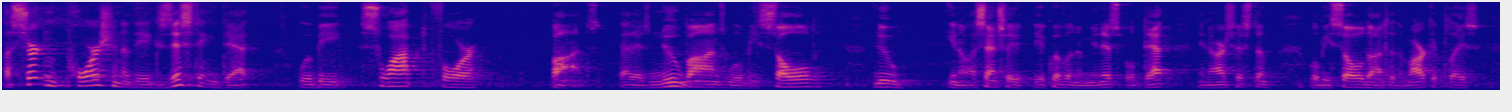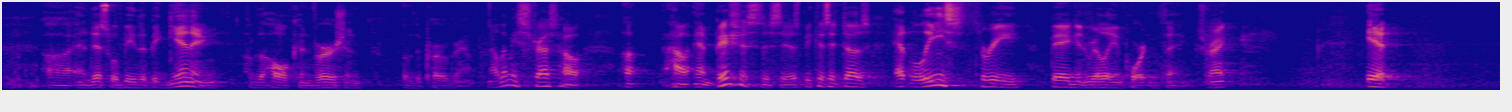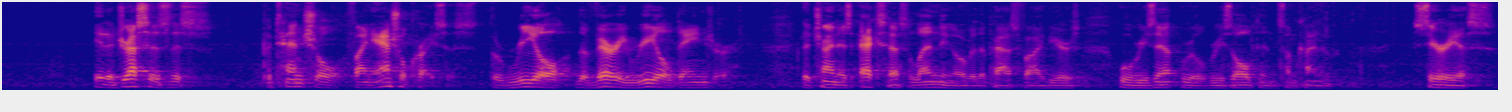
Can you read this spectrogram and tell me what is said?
a certain portion of the existing debt will be swapped for bonds. That is, new bonds will be sold, new, you know, essentially the equivalent of municipal debt in our system will be sold onto the marketplace uh, and this will be the beginning of the whole conversion of the program. Now, let me stress how, uh, how ambitious this is because it does at least three big and really important things, right? It, it addresses this potential financial crisis, the real, the very real danger that China's excess lending over the past five years will, resent, will result in some kind of serious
